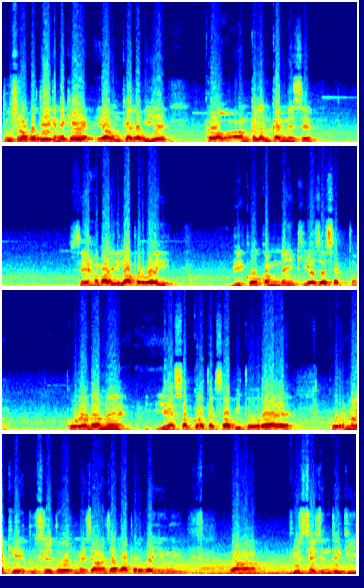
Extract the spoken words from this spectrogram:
दूसरों को देखने के या उनके रवैये को आंकलन करने से से हमारी लापरवाही भी को कम नहीं किया जा सकता। कोरोना में यह सब घातक साबित हो रहा है। कोरोना के दूसरे दौर में जहाँ जहाँ लापरवाही हुई, वहाँ फिर से ज़िंदगी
